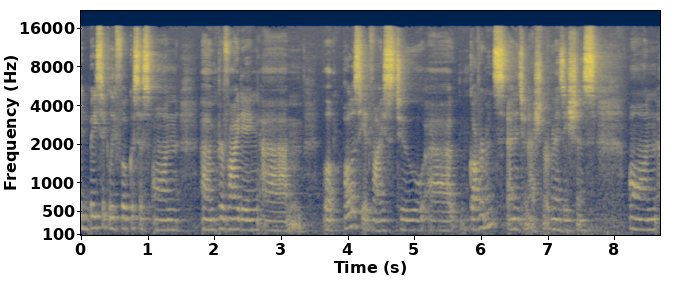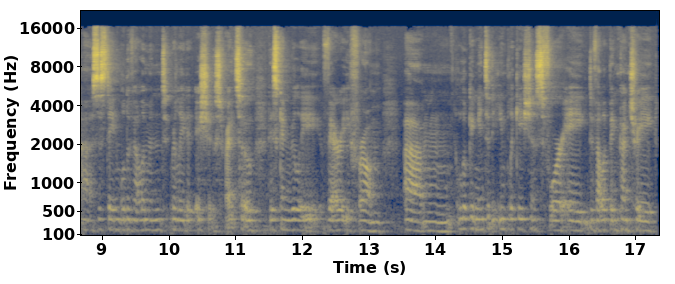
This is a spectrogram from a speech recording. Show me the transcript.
it basically focuses on um, providing um, well policy advice to uh, governments and international organizations on uh, sustainable development related issues right so this can really vary from um, looking into the implications for a developing country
